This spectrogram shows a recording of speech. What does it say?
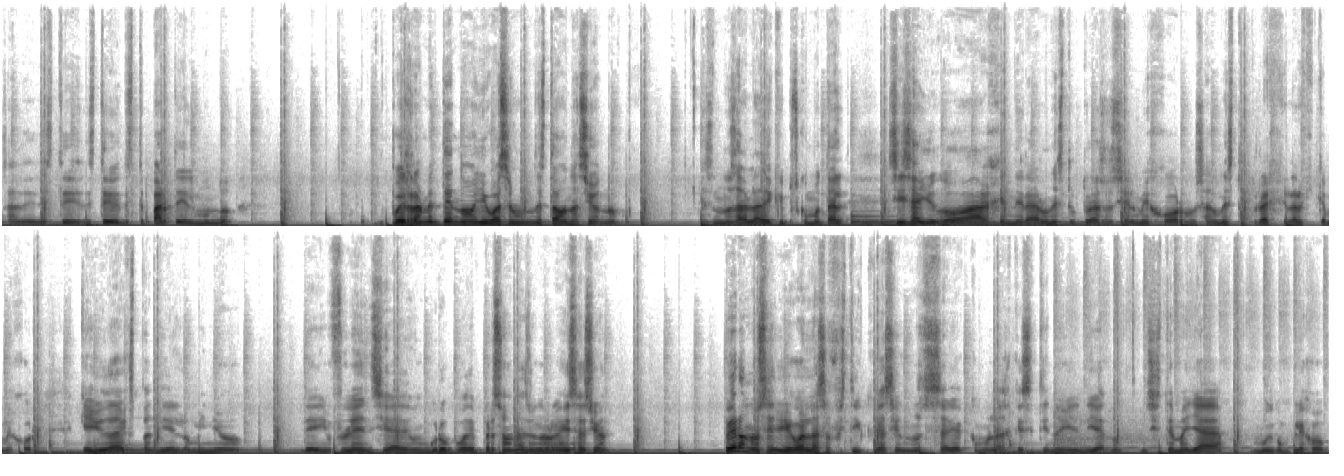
o sea, de, este, de, este, de esta parte del mundo, pues realmente no llegó a ser un Estado-nación, ¿no? Eso nos habla de que, pues como tal, sí se ayudó a generar una estructura social mejor, o sea, una estructura jerárquica mejor, que ayuda a expandir el dominio de influencia de un grupo de personas, de una organización, pero no se llegó a la sofisticación necesaria como la que se tiene hoy en día, ¿no? Un sistema ya muy complejo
